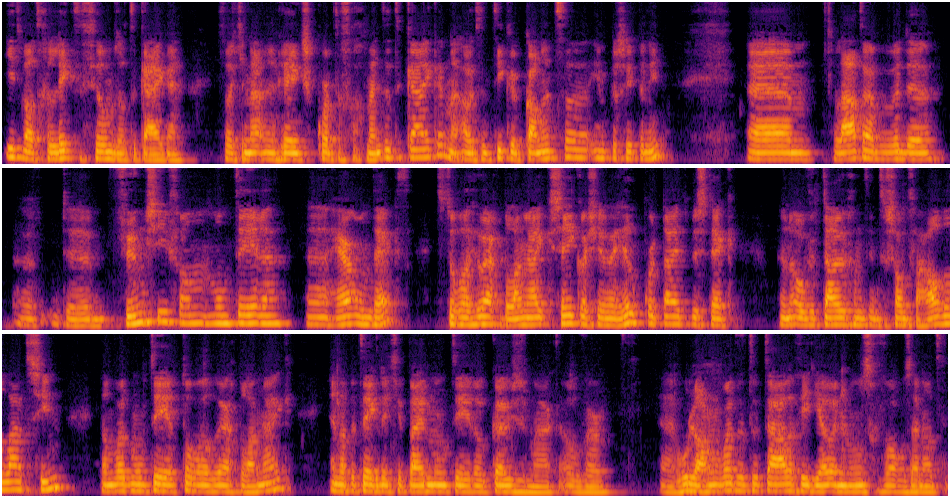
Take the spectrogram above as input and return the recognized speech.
iets wat gelikte film zat te kijken, zat je naar een reeks korte fragmenten te kijken. Nou, authentieker kan het eh, in principe niet. Ehm, later hebben we de, eh, de functie van monteren herontdekt. Het is toch wel heel erg belangrijk, zeker als je in een heel kort tijdsbestek een overtuigend interessant verhaal wil laten zien dan wordt monteren toch wel heel erg belangrijk. En dat betekent dat je bij het monteren ook keuzes maakt over eh, hoe lang wordt de totale video. En in ons geval zijn dat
